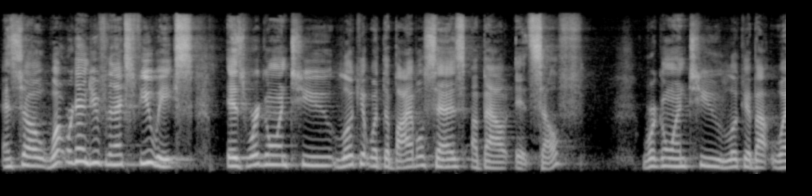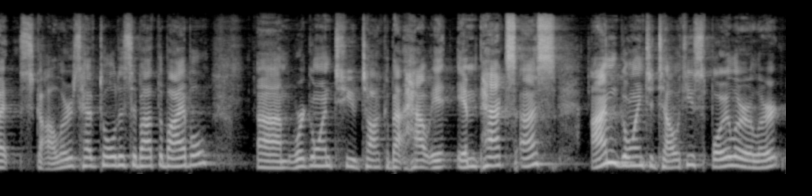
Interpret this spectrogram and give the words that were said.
And so, what we're going to do for the next few weeks is we're going to look at what the Bible says about itself. We're going to look about what scholars have told us about the Bible. Um, we're going to talk about how it impacts us. I'm going to tell with you, spoiler alert,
